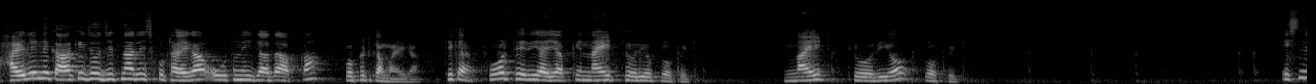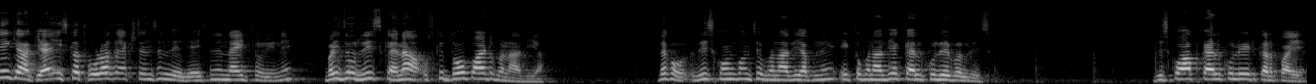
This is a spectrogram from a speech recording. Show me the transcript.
हाईले ने कहा कि जो जितना रिस्क उठाएगा, वो उतना ही ज़्यादा आपका प्रॉफिट कमाएगा। ठीक है? फोर्थ थ्योरी आई आपकी Knight theory of profit Knight theory of profit इसने क्या किया? इसका थोड़ा सा एक्सटेंशन ले लिया। इसने नाइट थ्योरी ने। भाई, जो रिस्क है ना, उसके दो पार्ट बना दिया। देखो रिस्क कौन कौन से बना दिया आपने? एक तो बना दिया कैलकुलेबल रिस्क जिसको आप कैलकुलेट कर पाए,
